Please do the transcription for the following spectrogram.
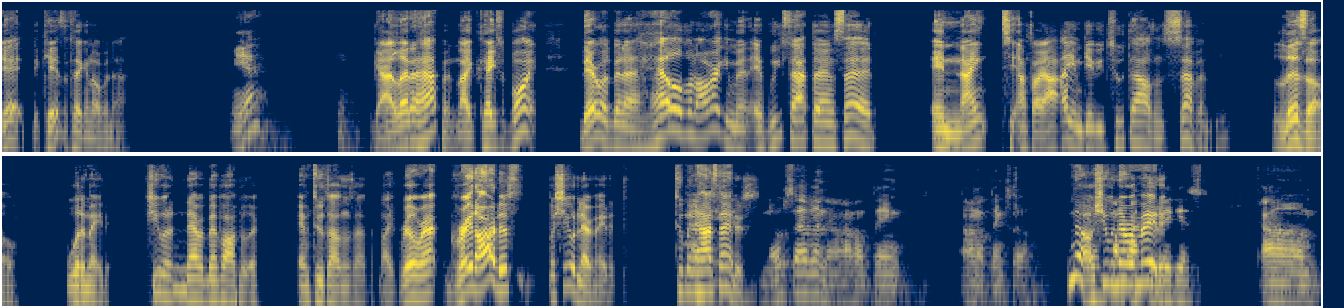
shit, the kids are taking over now. Yeah. Gotta let it happen. Like, case in point, there would have been a hell of an argument if we sat there and said, in 19, I'm sorry, I even give you 2007, Lizzo would have made it. She would have never been popular in 2007. Like, real rap, great artist, but she would never made it. Too many I high standards. No seven? No, I don't think. I don't think so. No, she would never made it. Biggest, um,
